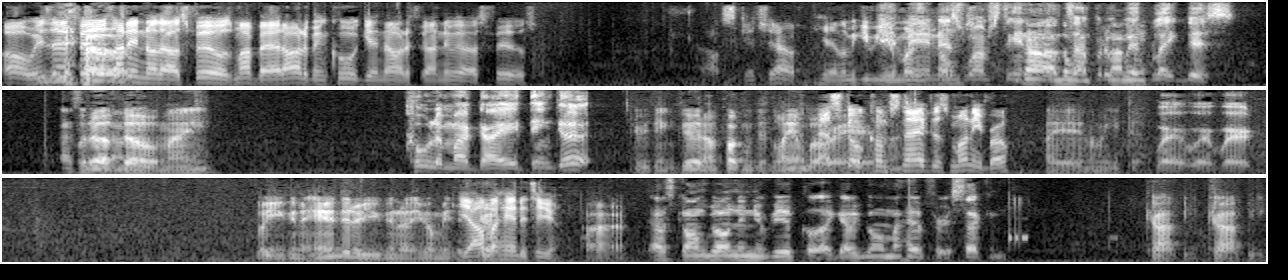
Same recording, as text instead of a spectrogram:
Oh, is that Yeah. Phil's? I didn't know that was Phil's. My bad. I would have been cool getting out if I knew that was Phil's. I'll sketch out. Here, let me give you Yeah, your money. man, that's why I'm standing Nah, on top one- of the whip me. like this. That's What up, though, man? Cooling my guy, everything good? Everything good? I'm fucking with this Lambo Let's right go. here, Come man. snag this money, bro. Oh yeah, let me get that. Where, where, where? Wait, you gonna hand it or you gonna you want me to? Yeah, I'm gonna hand it to you. All right, Let's go. I'm going in your vehicle. I gotta go in my head for a second. copy, copy.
